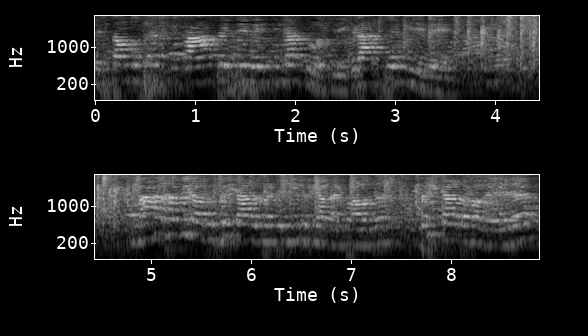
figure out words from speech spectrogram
Estamos divertire a tutti. Grazie mille. Maravilhosos, obrigado Jaqueline, obrigada Cláudia, obrigada Valéria.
